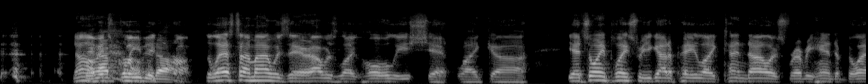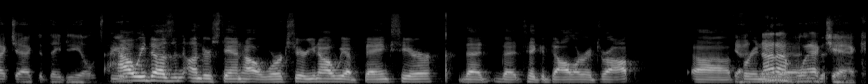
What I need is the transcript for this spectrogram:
No, They it's have cleaned it up. rough. The last time I was there, I was like, holy shit. Like, uh, yeah, it's the only place where you got to pay like $10 for every hand of blackjack that they deal. Howie doesn't understand how it works here. You know, how we have banks here that that take a dollar a drop uh, Yeah, for any not on blackjack.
